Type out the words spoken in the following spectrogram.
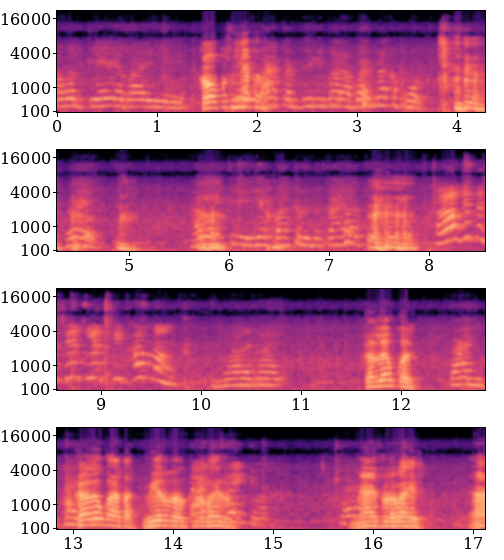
आवल के बाई. कवापासून एक लेकर? भाकर दिली मला भरला का पोट. होय. आवल की एक भाकरीनं काय होत? हा घे तर शेकल्यात की खा मग. नाही नाही. कर लवकर. काय करा फायदा लवकर आता. मी येतो थोडं बाहेर. मी आहे थोडं बाहेर. हा?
